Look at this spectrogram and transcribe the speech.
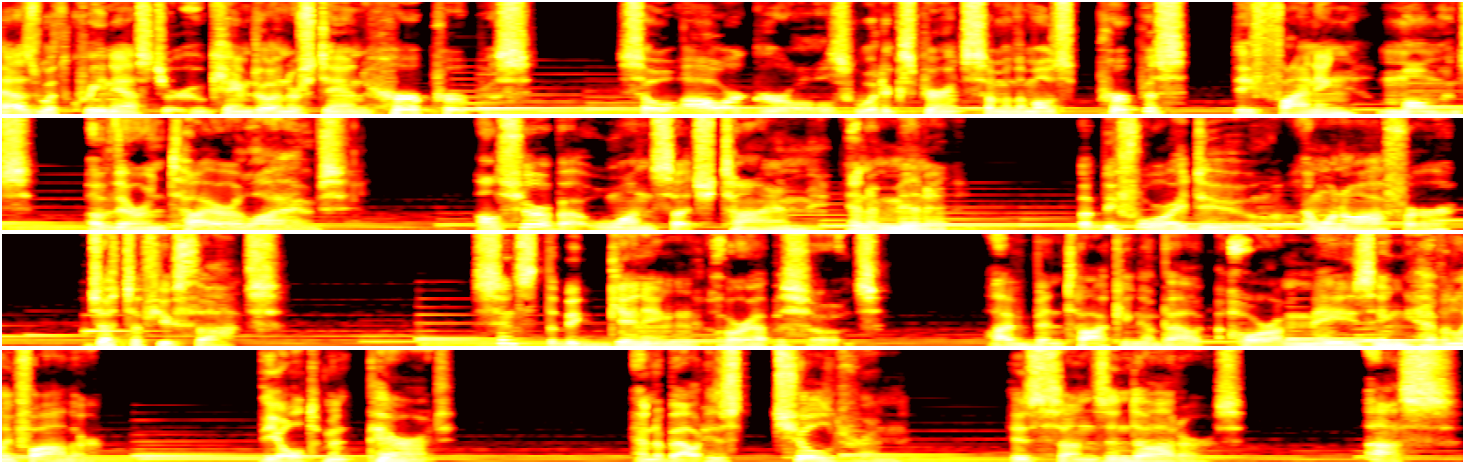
As with Queen Esther, who came to understand her purpose, so our girls would experience some of the most purpose defining moments of their entire lives. I'll share about one such time in a minute, but before I do, I want to offer just a few thoughts. Since the beginning of our episodes, I've been talking about our amazing Heavenly Father, the ultimate parent, and about His children, His sons and daughters, us.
